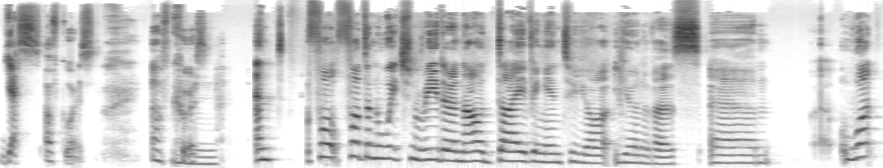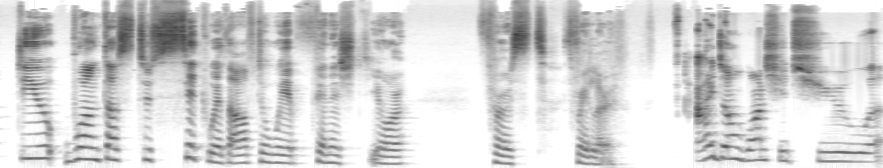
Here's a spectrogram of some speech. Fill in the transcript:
Yes, of course. Of course. Mm. And for for the Norwegian reader now diving into your universe, um, what do you want us to sit with after we've finished your first thriller? I don't want you to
